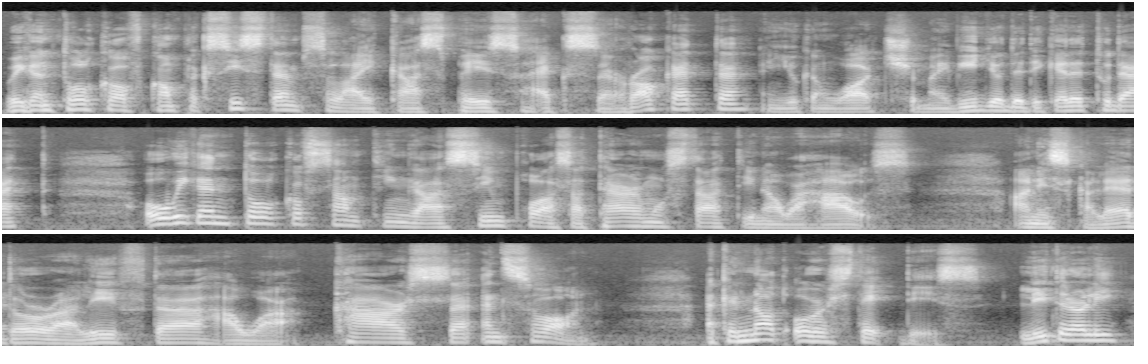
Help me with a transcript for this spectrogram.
We can talk of complex systems like a SpaceX rocket, and you can watch my video dedicated to that, or we can talk of something as simple as a thermostat in our house, an escalator, a lift, our cars, and so on. I cannot overstate this. Literally,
